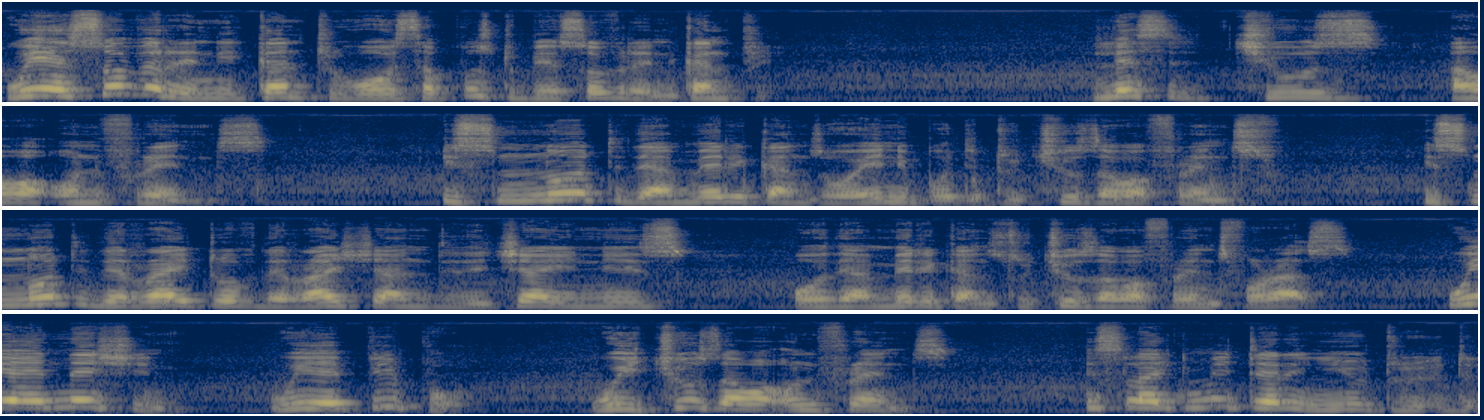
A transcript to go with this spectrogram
We are a sovereign country. We're supposed to be a sovereign country. Let's choose our own friends. It's not the Americans or anybody to choose our friends. It's not the right of the Russians, the Chinese, or the Americans to choose our friends for us. We are a nation. We are a people. We choose our own friends. It's like me telling you to, to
